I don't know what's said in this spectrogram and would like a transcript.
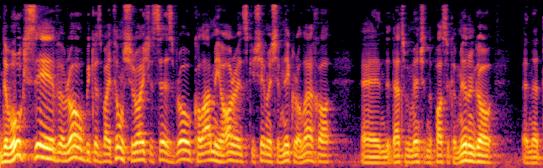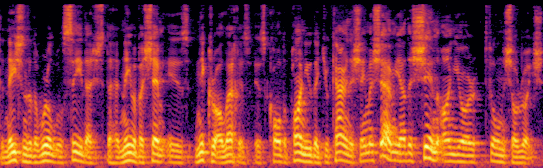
The book siv ro because by Tefillin Shiraish it says ro kolami haaretz kishem Hashem nikra lecha, and that's what we mentioned the pasuk a minute ago. and that the nations of the world will see that the name of Hashem is Nikra Alech, is, is called upon you, that you're carrying the Shem Hashem, you have the Shin on your Tefillin Shal Rosh.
